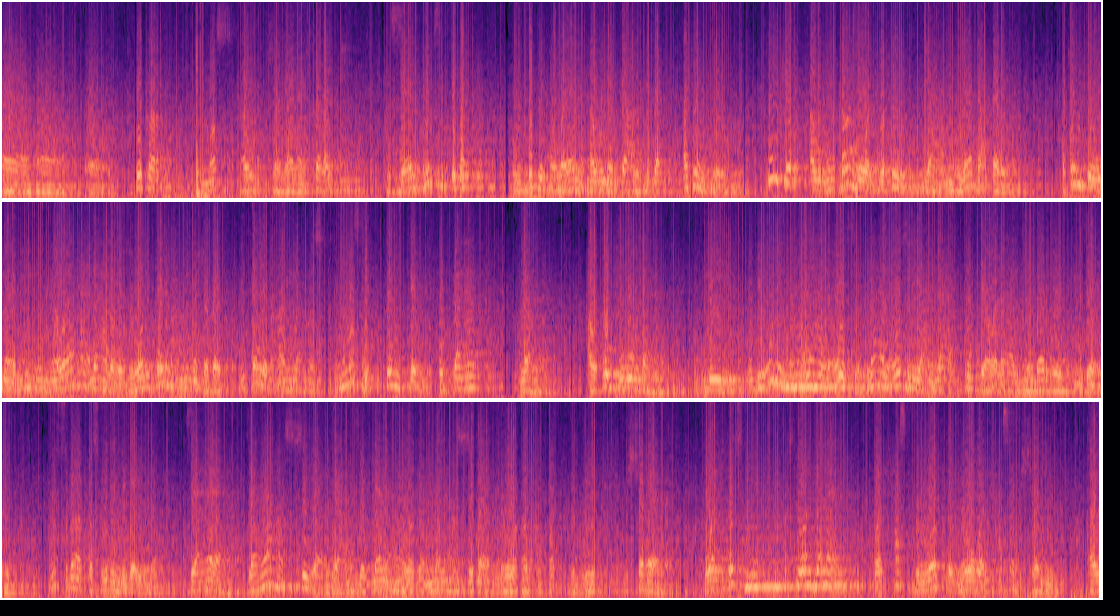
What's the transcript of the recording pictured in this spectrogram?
آه، آه، آه، فكر النص أو شغال هنشتغل فيه إزاي؟ نمسك كده البيت الأولاني أو نرجع له كده هتنكر تنكر أو الإنكار هو الجحود يعني لا تعترف. هتنكر ما به من هواها لها العذر هو بيتكلم عن مين يا شباب؟ بيتكلم عن إن مصر تنكر حبها له أو حبه له. ليه؟ وبيقول إن هي لها العذر. لها العذر يعني لها الحجة ولها المبرر ذلك بص بقى التصوير اللي جاي ده. زهاها. زهاها الصلة يعني زينها وجملها الصلة اللي هو فتح البيت الشباب. والحسن الحسن والجمال. والحسب الوطن اللي هو الحسب الشريف. أو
